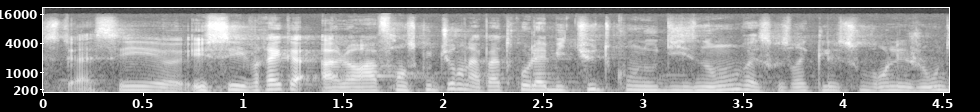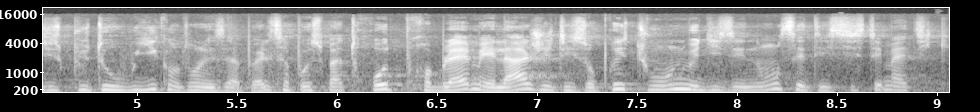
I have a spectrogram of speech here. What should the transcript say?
c'était assez. Euh, et c'est vrai qu'à à France Culture, on n'a pas trop l'habitude qu'on nous dise non, parce que c'est vrai que souvent les gens disent plutôt oui quand on les appelle, ça pose pas trop de problèmes. Et là, j'étais surprise, tout le monde me disait non, c'était systématique.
